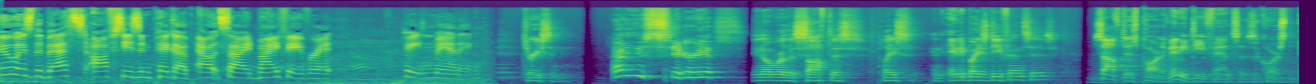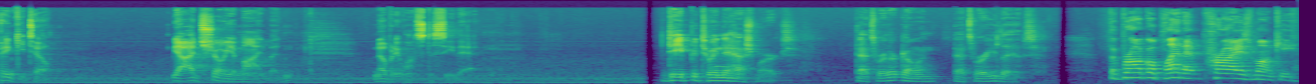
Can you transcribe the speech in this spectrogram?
Who is the best offseason pickup outside my favorite, Peyton Manning? Dreessen. Are you serious? You know where the softest place in anybody's defense is? Softest part of any defense is, of course, the pinky toe. Yeah, I'd show you mine, but nobody wants to see that. Deep between the hash marks. That's where they're going. That's where he lives. The Bronco Planet prize monkey.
